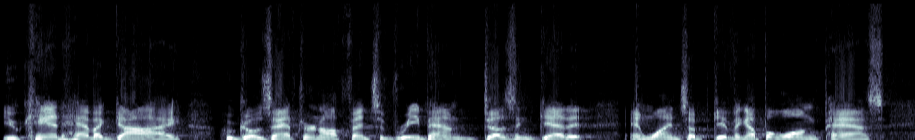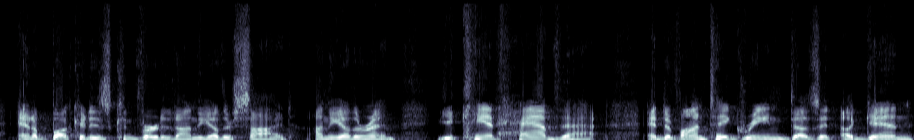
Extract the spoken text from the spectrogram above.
You can't have a guy who goes after an offensive rebound, doesn't get it, and winds up giving up a long pass, and a bucket is converted on the other side, on the other end. You can't have that. And Devonte Green does it again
